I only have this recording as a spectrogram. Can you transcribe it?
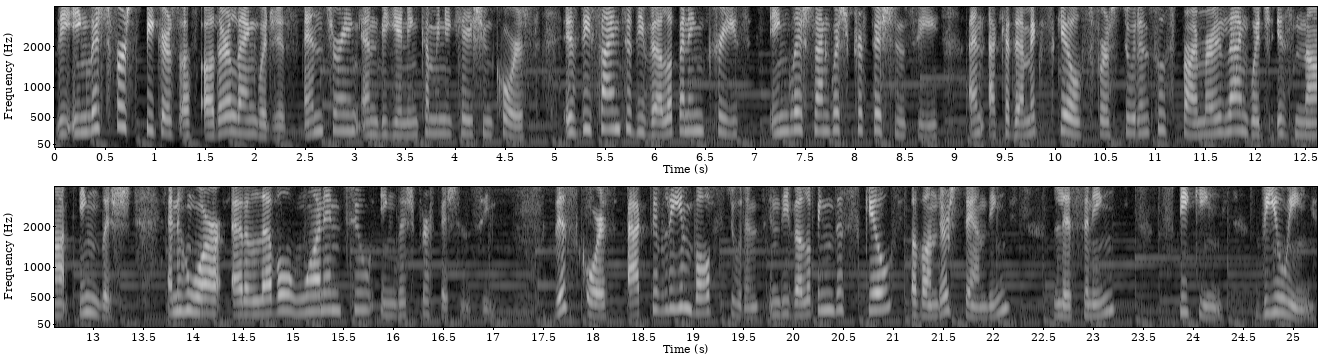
The English for Speakers of Other Languages Entering and Beginning Communication course is designed to develop and increase English language proficiency and academic skills for students whose primary language is not English and who are at a level 1 and 2 English proficiency. This course actively involves students in developing the skills of understanding, listening, speaking, viewing,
